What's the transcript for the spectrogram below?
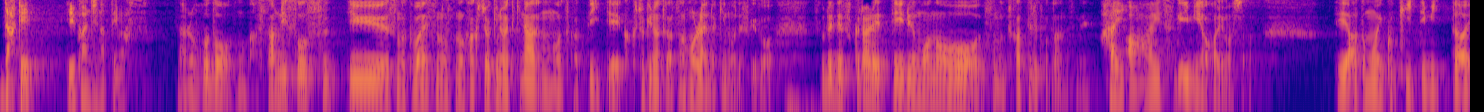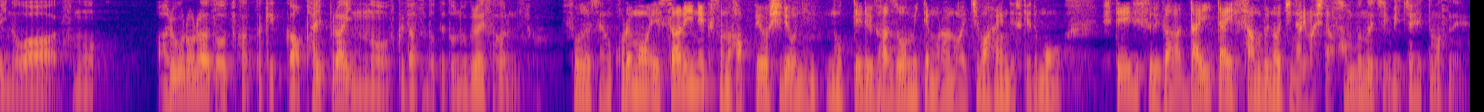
だけっていう感じになっています。なるほど。カスタムリソースっていう、その Kubernetes のその拡張機能的なものを使っていて、拡張機能というかその本来の機能ですけど、それで作られているものをその使ってるってことなんですね。はい。ああ、すげえ意味がわかりました。で、あともう一個聞いてみたいのは、その、アルゴロールアウトを使った結果、パイプラインの複雑度ってどのぐらい下がるんですか？そうですね。これも SRE Next の発表資料に載っている画像を見てもらうのが一番早いんですけども、ステージ数が大体3分の1になりました。?3 分の1めっちゃ減ってますね。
